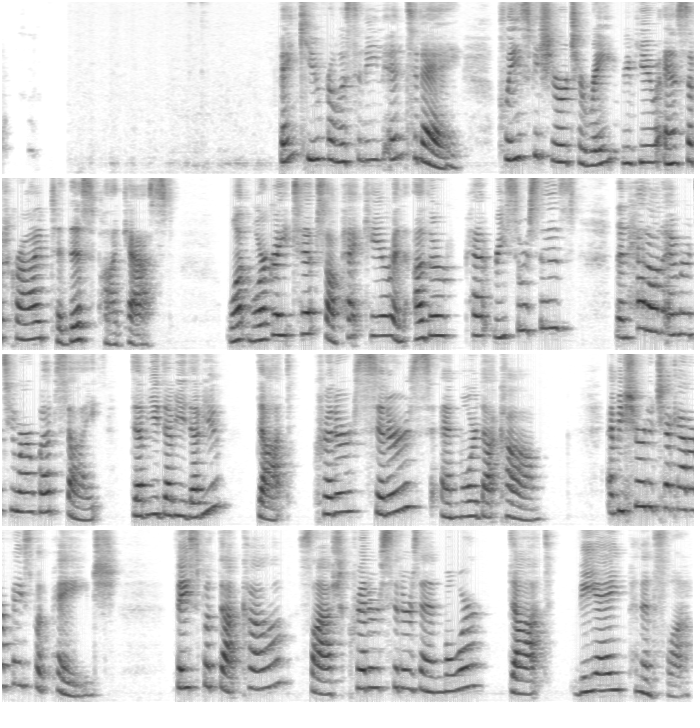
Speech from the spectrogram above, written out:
Thank you for listening in today. Please be sure to rate, review, and subscribe to this podcast. Want more great tips on pet care and other pet resources? Then head on over to our website, www.crittersittersandmore.com. And be sure to check out our Facebook page facebook.com slash critter and peninsula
